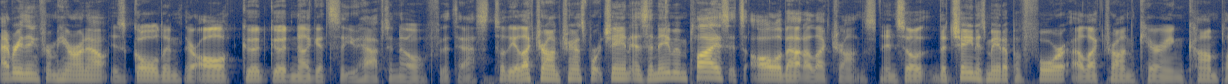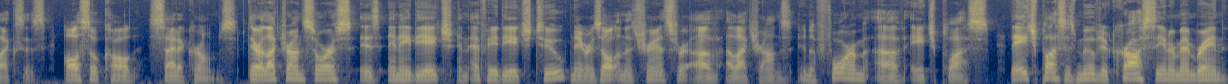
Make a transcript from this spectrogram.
Everything from here on out is golden. They're all good, good nuggets that you have to know for the test. So the electron transport chain, as the name implies, it's all about electrons. And so the chain is made up of four electron carrying complexes, also called cytochromes. Their electron source is NADH and FADH2, and they result in the transfer of electrons in the form of H+. The H plus is moved across the inner membrane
